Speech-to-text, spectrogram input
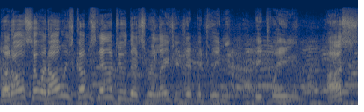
but also, it always comes down to this relationship between between us,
